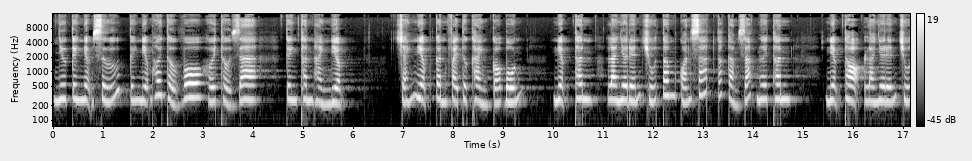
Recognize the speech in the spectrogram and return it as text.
như kinh niệm xứ, kinh niệm hơi thở vô, hơi thở ra, kinh thân hành niệm. Chánh niệm cần phải thực hành có bốn. Niệm thân là nhớ đến chú tâm quan sát các cảm giác nơi thân. Niệm thọ là nhớ đến chú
